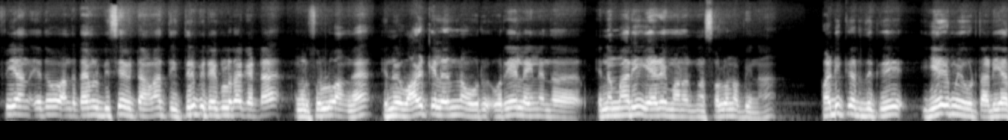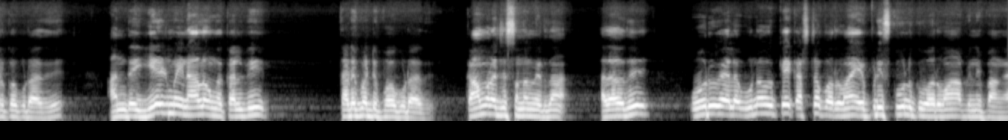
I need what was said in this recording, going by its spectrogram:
ஃப்ரீயாக ஏதோ அந்த டைமில் பிஸியாக விட்டாங்கன்னா திருப்பி ரெகுலராக கேட்டால் உங்களுக்கு சொல்லுவாங்க. என்னோடய வாழ்க்கையிலேருந்து நான் ஒரு ஒரே லைனில் இந்த என்ன மாதிரி ஏழை மாணவர்கள் நான் சொல்லணும் அப்படின்னா படிக்கிறதுக்கு ஏழ்மை ஒரு தடையாக இருக்கக்கூடாது. அந்த ஏழ்மையினால் உங்கள் கல்வி தடைப்பட்டு போகக்கூடாது. காமராஜர் சொன்ன மாதிரி தான். அதாவது ஒருவேளை உணவுக்கே கஷ்டப்படுவேன் எப்படி ஸ்கூலுக்கு வருவான் அப்படின்னு நினைப்பாங்க.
